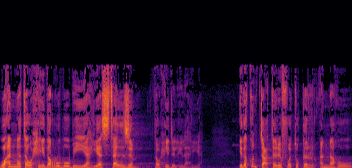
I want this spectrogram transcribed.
وأن توحيد الربوبية يستلزم توحيد الإلهية. إذا كنت تعترف وتقر أنه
